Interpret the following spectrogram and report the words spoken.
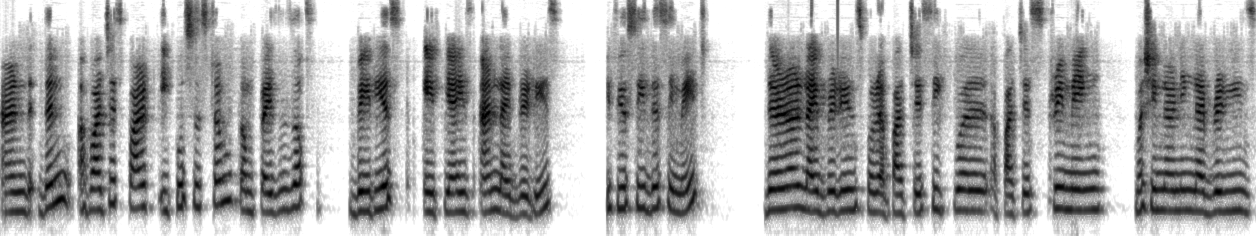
And then Apache Spark ecosystem comprises of various APIs and libraries. If you see this image, there are libraries for Apache SQL, Apache streaming, machine learning libraries,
